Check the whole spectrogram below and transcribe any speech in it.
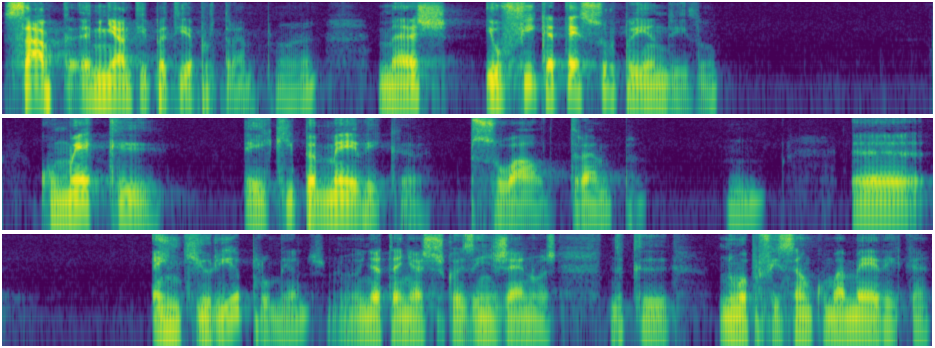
Sabe que a minha antipatia por Trump, não é? Mas eu fico até surpreendido como é que a equipa médica pessoal de Trump hum, uh, em teoria, pelo menos, ainda tenho estas coisas ingênuas de que numa profissão como a médica,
